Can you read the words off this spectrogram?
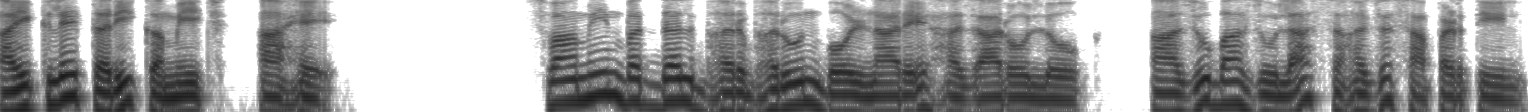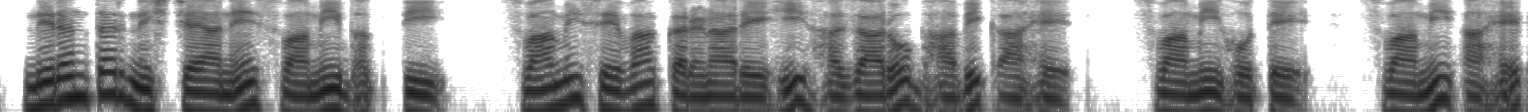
ऐकले तरी कमीच आहे. स्वामींबद्दल भरभरून बोलणारे हजारो लोक आजूबाजूला सहज सापडतील. निरंतर निश्चयाने स्वामी भक्ती स्वामी सेवा करणारेही हजारो भाविक आहेत. स्वामी होते. स्वामी आहेत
